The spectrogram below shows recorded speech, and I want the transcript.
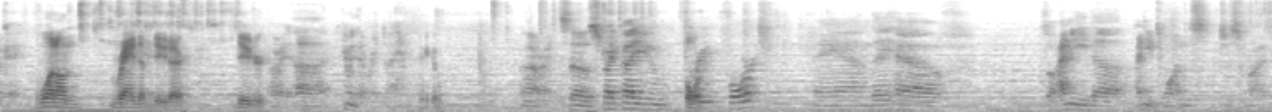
Okay. one on random duder. Duder. Alright, uh, give me that red die. There you go. Alright, so strike value Four. three- four, and they have. So I need uh, I need ones to survive.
